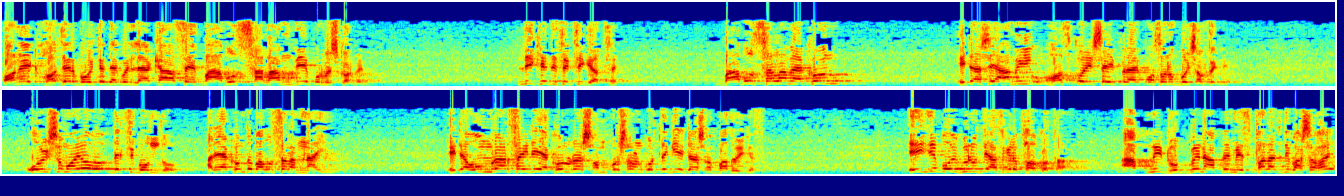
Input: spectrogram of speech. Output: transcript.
অনেক হজের বইতে দেখবেন লেখা আছে, বাবু সালাম দিয়ে প্রবেশ করবেন। লিখে দিছে, ঠিক আছে। বাবু সালাম এখন, এটা সে আমি হজ করি সেই প্রায় পঁচানব্বই সাল থেকে। ওই সময়ও দেখছি বন্ধ। আর এখন তো বাবু সালাম নাই। এটা ওমরার সাইডে এখন ওরা সম্প্রসারণ করতে গিয়ে এটা সব বাদ হয়ে গেছে। এই যে বইগুলোতে আজকে ফাও কথা। আপনি ঢুকবেন, আপনি মেসফালা যদি বাসা হয়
